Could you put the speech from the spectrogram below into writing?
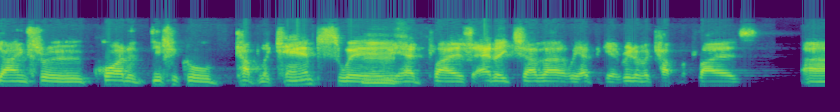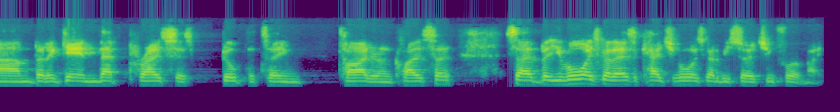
going through quite a difficult couple of camps where mm. we had players at each other. We had to get rid of a couple of players. Um, but again, that process built the team tighter and closer. So, but you've always got to, as a coach, you've always got to be searching for it, mate.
